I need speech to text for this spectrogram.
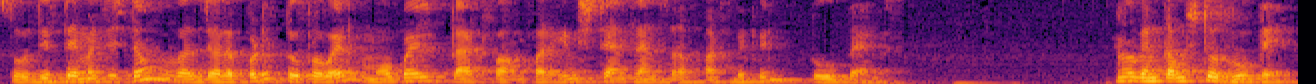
So this payment system was developed to provide mobile platform for instant transfer of funds between two banks. Now when comes to RuPay,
